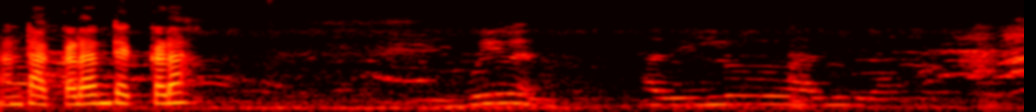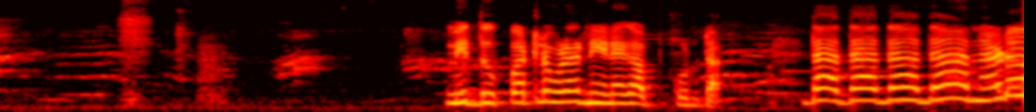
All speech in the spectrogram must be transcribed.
అంటే అక్కడ అంటే ఎక్కడ మీ దుప్పట్లు కూడా నేనే కప్పుకుంటా. దా దా దా దా అన్నాడు.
